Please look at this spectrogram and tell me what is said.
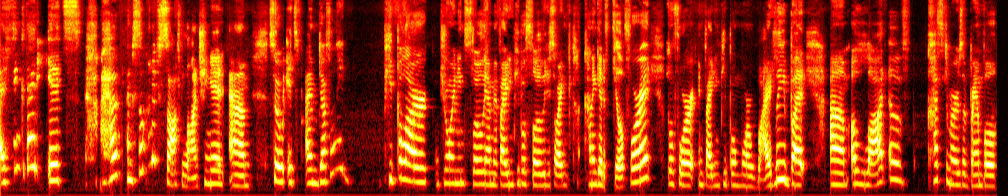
I think that it's I have I'm still kind of soft launching it. Um, so it's I'm definitely people are joining slowly. I'm inviting people slowly so I can kind of get a feel for it before inviting people more widely. But um, a lot of customers of Bramble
